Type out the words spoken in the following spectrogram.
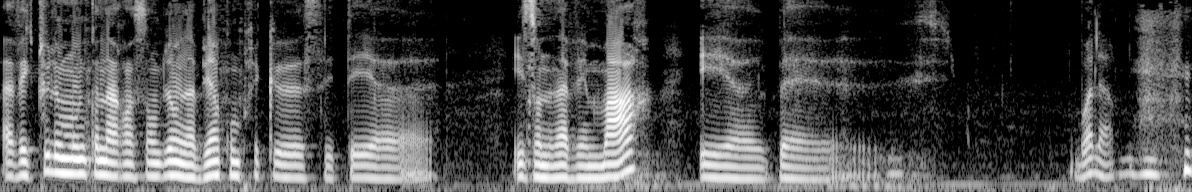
avec tout le monde qu'on a rassemblé, on a bien compris que c'était, euh, ils en avaient marre et euh, ben voilà.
